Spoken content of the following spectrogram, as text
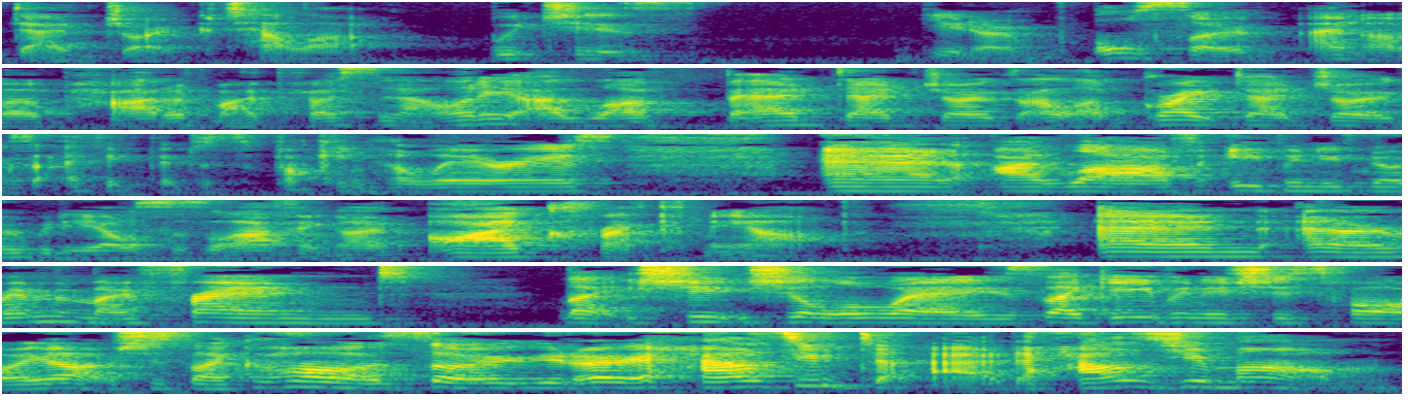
dad joke teller, which is, you know, also another part of my personality. I love bad dad jokes. I love great dad jokes. I think they're just fucking hilarious. And I laugh even if nobody else is laughing. I, I crack me up. And and I remember my friend like she she'll always like even if she's following up, she's like, Oh, so you know, how's your dad? How's your mum?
